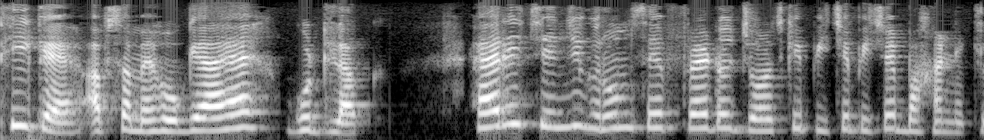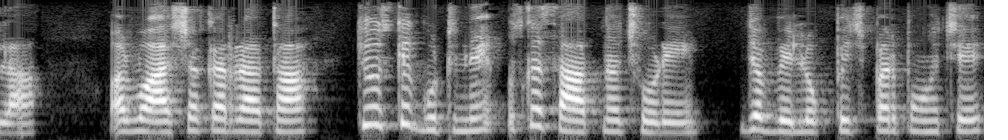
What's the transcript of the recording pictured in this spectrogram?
ठीक है, अब समय हो गया है। Good luck. Harry changing room से फ्रेड और जॉर्ज के पीछे पीछे बाहर निकला और वो आशा कर रहा था कि उसके घुटने उसका साथ न छोड़े। जब वे लोग पिच पर पहुँचे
